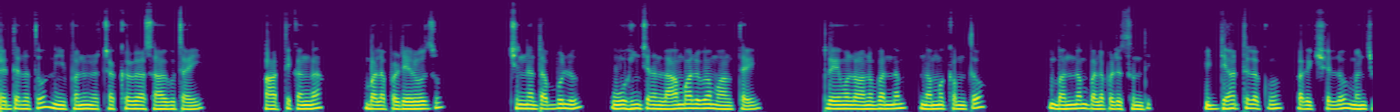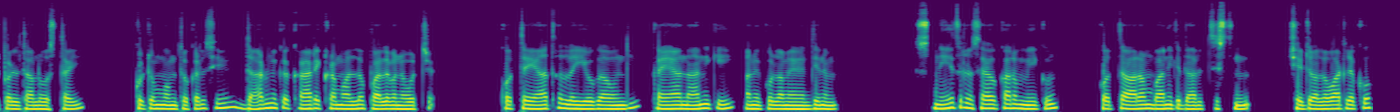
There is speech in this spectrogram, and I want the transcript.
పెద్దలతో నీ పనులు చక్కగా సాగుతాయి. ఆర్థికంగా బలపడే రోజు. చిన్న డబ్బులు ఊహించిన లాభాలుగా మారుతాయి. ప్రేమలో అనుబంధం నమ్మకంతో బంధం బలపడుతుంది. విద్యార్థులకు పరీక్షల్లో మంచి ఫలితాలు వస్తాయి. కుటుంబంతో కలిసి ధార్మిక కార్యక్రమాల్లో పాల్గొనవచ్చు. కొత్త యాత్రల యోగా ఉంది. ప్రయాణానికి అనుకూలమైన దినం. స్నేహితుల సహకారం మీకు కొత్త ఆరంభానికి దారితీస్తుంది. చెడు అలవాట్లకు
